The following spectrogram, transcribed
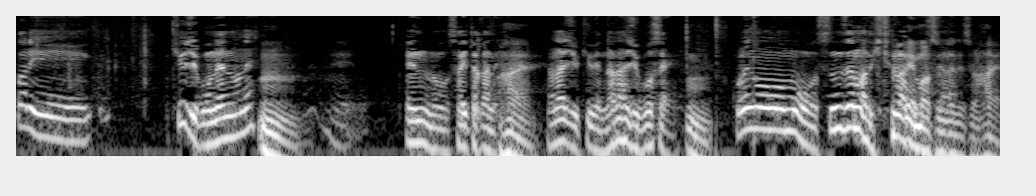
ぱり、95年のね、えー円の最高値、はい79円75銭、これのもう寸前まで来てるわええまあ、けですから、寸前ですよ。はい。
